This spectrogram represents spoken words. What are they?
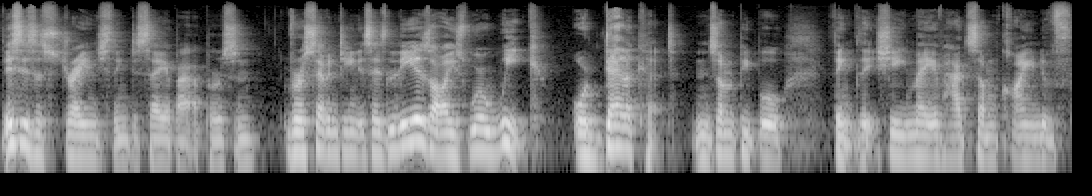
This is a strange thing to say about a person. Verse 17 it says, Leah's eyes were weak or delicate. And some people think that she may have had some kind of,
